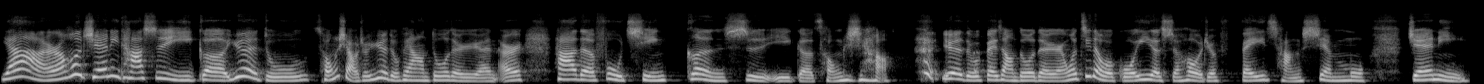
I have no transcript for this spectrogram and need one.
Yeah, 然后 Jenny 她是一个阅读从小就阅读非常多的人，而她的父亲更是一个从小阅读非常多的人。我记得我国一的时候，我就非常羡慕 Jenny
